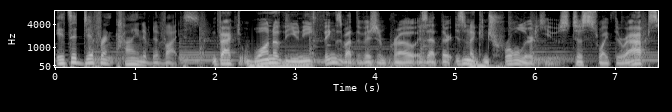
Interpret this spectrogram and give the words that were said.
it's a different kind of device. In fact, one of the unique things about the Vision Pro is that there isn't a controller to use to swipe through apps,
